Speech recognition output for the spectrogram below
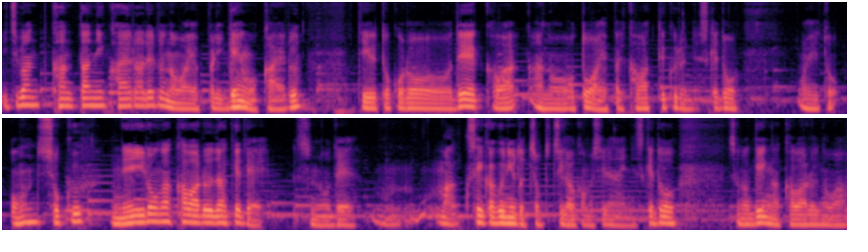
一番簡単に変えられるのはやっぱり弦を変えるっていうところでわあの音はやっぱり変わってくるんですけどえーと、音色？音色が変わるだけですので、うん、まあ正確に言うとちょっと違うかもしれないんですけどその弦が変わるのは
